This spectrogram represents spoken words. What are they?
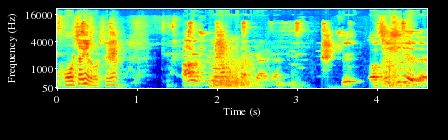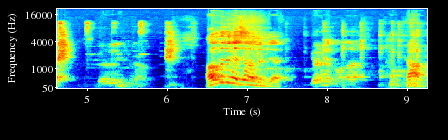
Ortaya gel ortaya. Abi şurada var bak yerden. Şu, asıl şu nerede? Görmedik mi? Aldı bile sen az önce. Görmedim onları. Tamam.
